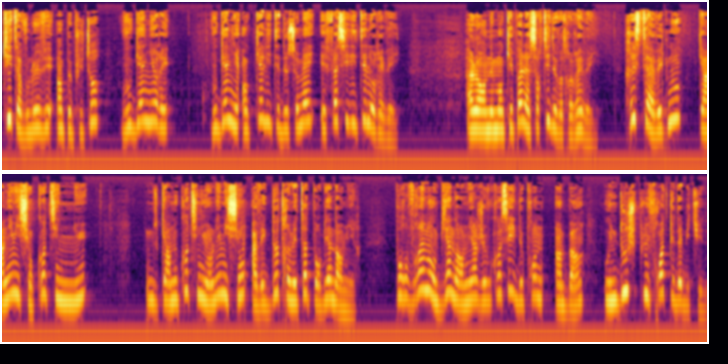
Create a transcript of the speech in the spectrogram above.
Quitte à vous lever un peu plus tôt, vous gagnerez, vous gagnez en qualité de sommeil et facilitez le réveil. Alors ne manquez pas la sortie de votre réveil. Restez avec nous car l'émission continue car nous continuons l'émission avec d'autres méthodes pour bien dormir. Pour vraiment bien dormir, je vous conseille de prendre un bain ou une douche plus froide que d'habitude.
